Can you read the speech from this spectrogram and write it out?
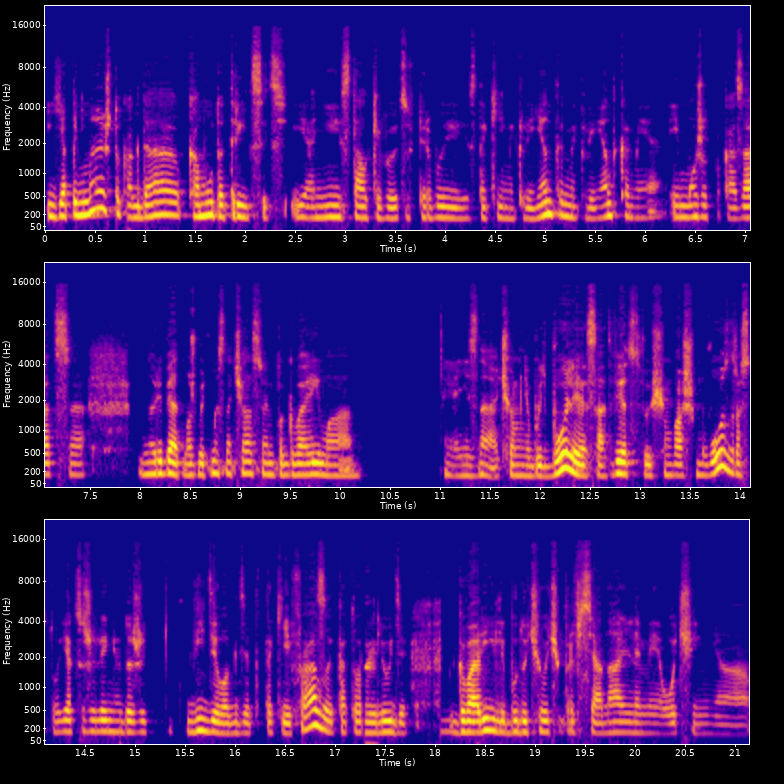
И я понимаю, что когда кому-то 30, и они сталкиваются впервые с такими клиентами, клиентками, им может показаться, ну, ребят, может быть, мы сначала с вами поговорим о я не знаю, о чем-нибудь более соответствующем вашему возрасту. Я, к сожалению, даже видела где-то такие фразы, которые люди говорили, будучи очень профессиональными, очень э,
